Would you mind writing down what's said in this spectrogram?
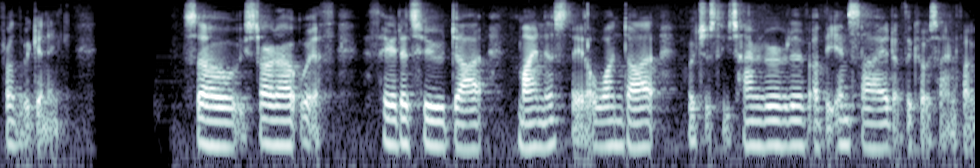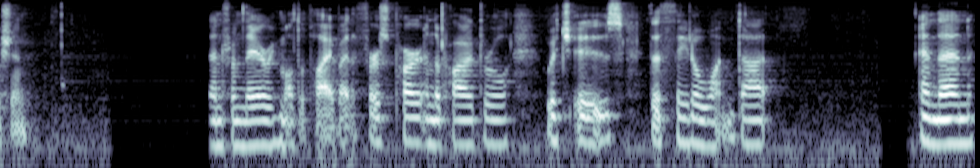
from the beginning. So we start out with theta 2 dot minus theta 1 dot, which is the time derivative of the inside of the cosine function. Then from there we multiply by the first part in the product rule, which is the theta 1 dot. and then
